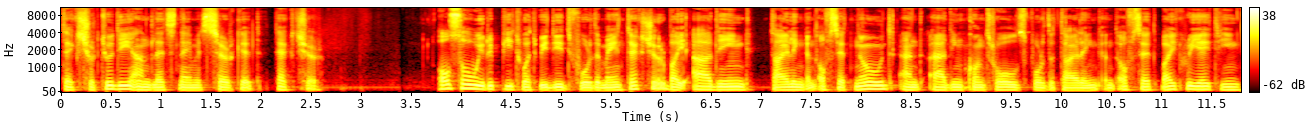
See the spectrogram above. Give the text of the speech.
texture 2D and let's name it circuit texture. Also, we repeat what we did for the main texture by adding tiling and offset node and adding controls for the tiling and offset by creating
